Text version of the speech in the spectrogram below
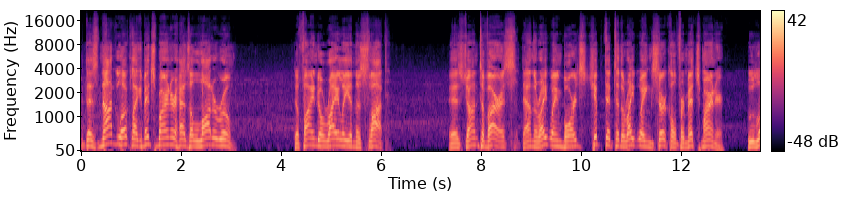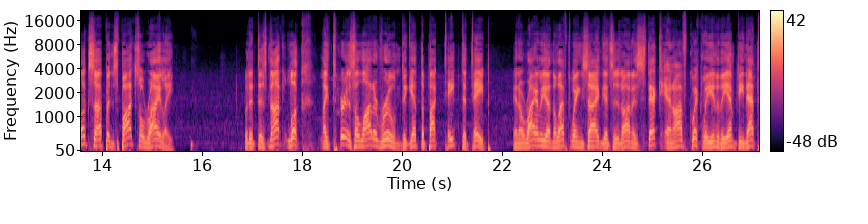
It does not look like Mitch Marner has a lot of room to find O'Reilly in the slot. As John Tavares down the right wing boards chipped it to the right wing circle for Mitch Marner, who looks up and spots O'Reilly. But it does not look like there is a lot of room to get the puck tape to tape. And O'Reilly on the left wing side gets it on his stick and off quickly into the empty net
